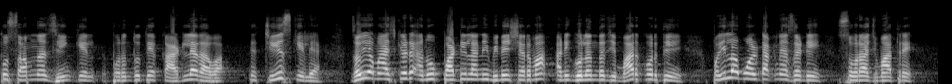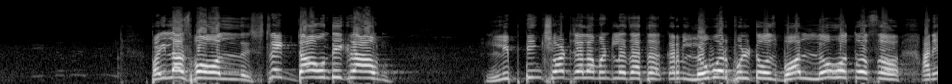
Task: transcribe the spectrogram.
तो सामना जिंकेल परंतु त्या काढल्या धावा त्या चेस केल्या. जाऊया मॅचकडे अनुप पाटील आणि विनय शर्मा आणि गोलंदाजी मार्कवरती. पहिला बॉल टाकण्यासाठी स्वराज मात्रे. पहिलाच ball straight down the ground lifting shot ज्याला म्हटलं जातं कारण लोवर फुलटोस बॉल लो होतो असं. आणि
